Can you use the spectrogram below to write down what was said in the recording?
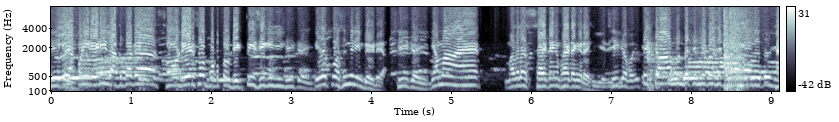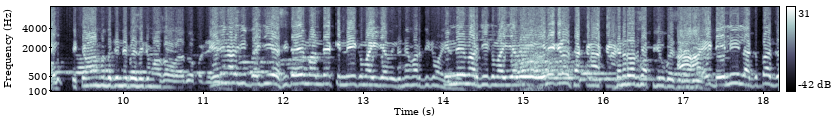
ਇਹ ਆਪਣੀ ਰੇੜੀ ਲਗਭਗ 100 150 ਫੁੱਟ ਤੋਂ ਡਿੱਗ ਪਈ ਸੀਗੀ ਜੀ। ਠੀਕ ਹੈ ਜੀ। ਇਹਦਾ ਕੁਝ ਵੀ ਨਹੀਂ ਵਿਗੜਿਆ। ਠੀਕ ਹੈ ਜੀ। ਜਮਾ ਐ ਮਤਲਬ ਸੈਟਿੰਗ ਫਾਈਟਿੰਗ ਰਹੀ ਹੈ ਜੀ ਠੀਕ ਹੈ ਬਾਈ। ਇੱਕ ਆਮ ਬੰਦਾ ਕਿੰਨੇ ਪੈਸੇ ਕਮਾ ਸਕਦਾ ਤੂੰ? ਇੱਕ ਆਮ ਬੰਦਾ ਕਿੰਨੇ ਪੈਸੇ ਕਮਾ ਸਕਦਾ ਤੂੰ ਆਪਾਂ ਇਹਦੇ ਨਾਲ ਜੀ ਬਾਈ ਜੀ ਅਸੀਂ ਤਾਂ ਇਹ ਮੰਨਦੇ ਹਾਂ ਕਿੰਨੇ ਹੀ ਕਮਾਈ ਜਾਵੇ। ਕਿੰਨੇ ਮਰਜ਼ੀ ਕਮਾਈ ਕਿੰਨੇ ਮਰਜ਼ੀ ਕਮਾਈ ਜਾਵੇ ਇਹਨੇ ਕਿਹੜਾ ਥੱਕਣਾ ਆਕਣਾ ਦਿਨ ਰਾਤ ਛੱਪ ਜੂ ਪੈਸੇ ਹਾਂ ਇਹ ਡੇਲੀ ਲਗਭਗ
